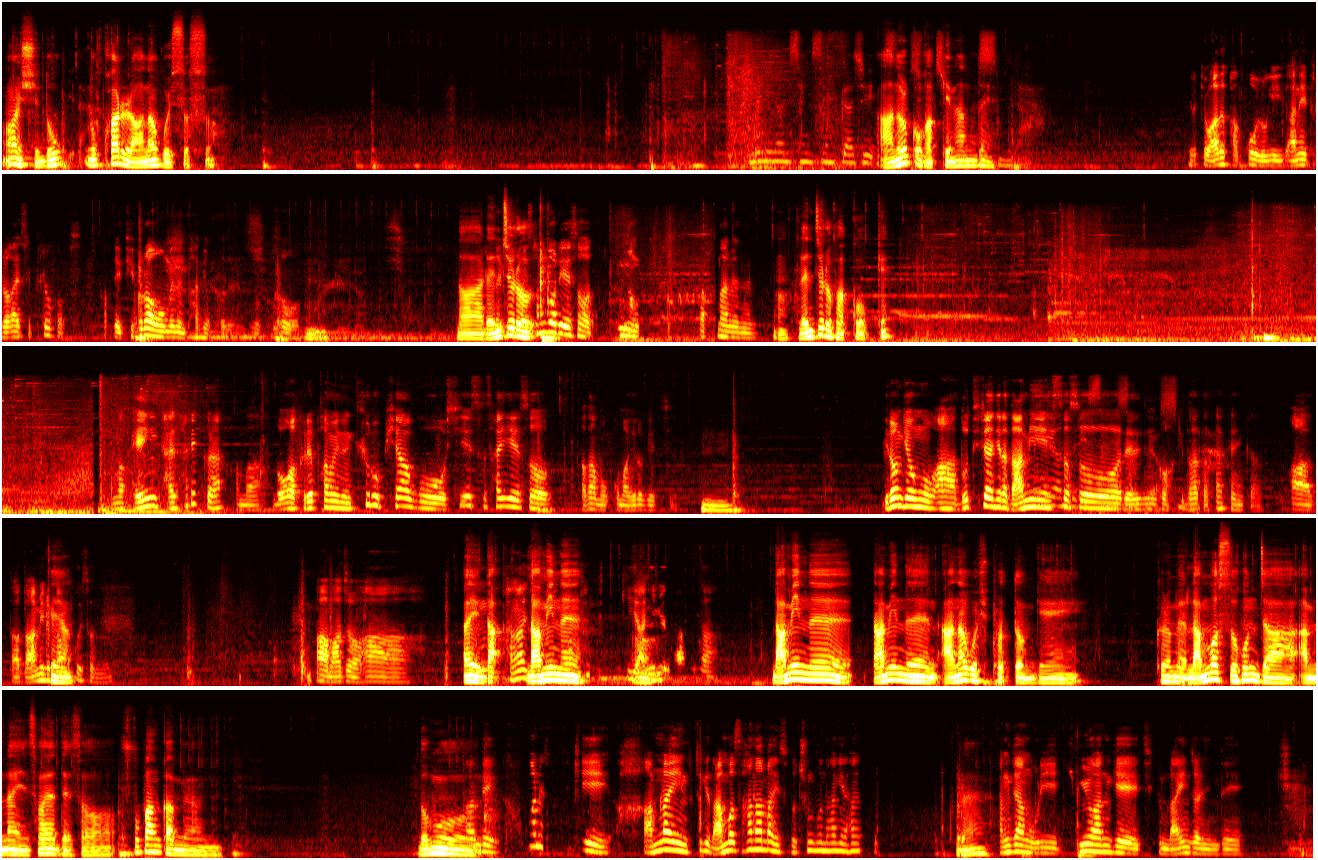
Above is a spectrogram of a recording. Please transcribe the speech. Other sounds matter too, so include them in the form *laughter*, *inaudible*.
아이씨 녹, 녹화를 안 하고 있었어 미니언 생성까지 안올 것 같긴 한데. 이렇게 와드 받고 여기 안에 들어가 있을 필요가 없어. 갑자기 뒤돌아오면은 답이 없거든. 이거 무서워. 나 렌즈로 삼거리에서 분명 나타나면은 어, 렌즈로 바꿔 올게 아마 베인이 잘 살릴 거야. 아마 너가 그랩하면은 Q로 피하고 CS 사이에서 받아먹고 막 이러겠지. 음. 이런 경우 아 노틸이 아니라 남이 미니언들이 했어서 되는. 것 같기도 하다 생각하니까 아 나 남이를 그냥. 까먹고 있었네. 아 맞아. 아 아니 음, 나 강아지 남이는 이 어. 아니면 남이다. 남이는 남이는 안 하고 싶었던 게 그러면 람머스 혼자 앞라인 서야 돼서 후반 가면 너무 아 근데 후반에 솔직히 아, 앞라인 솔직히 남아서 하나만 있어도 충분하긴 하고 그래 당장 우리 중요한 게 지금 라인전인데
